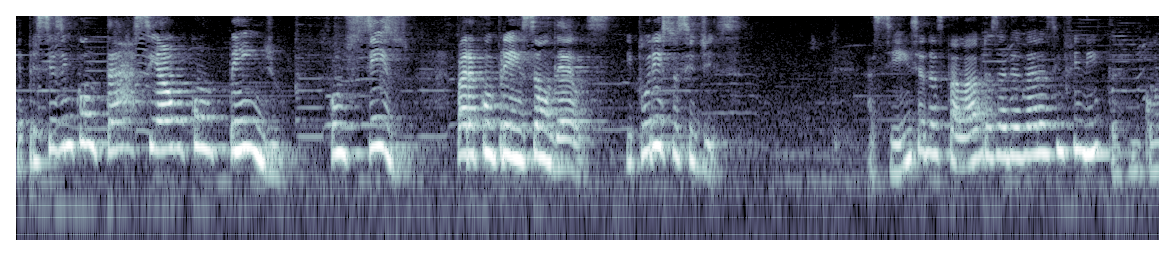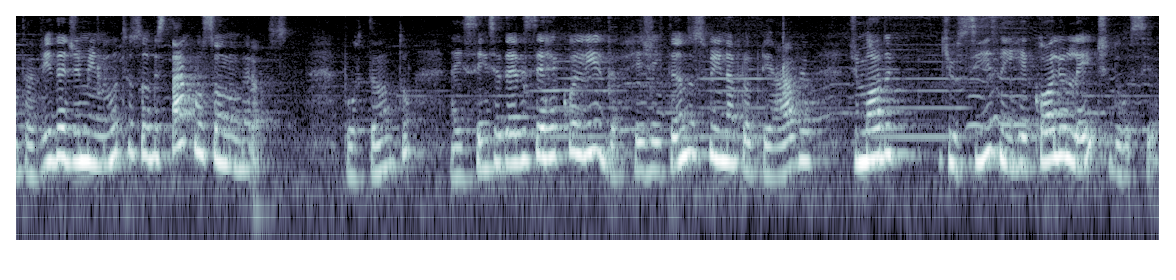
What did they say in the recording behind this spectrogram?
É preciso encontrar-se algo compêndio, conciso, para a compreensão delas. E por isso se diz: a ciência das palavras é deveras infinita, enquanto a vida é diminuta os obstáculos são numerosos. Portanto, a essência deve ser recolhida, rejeitando-se o inapropriável, de modo que o cisne recolhe o leite do oceano.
